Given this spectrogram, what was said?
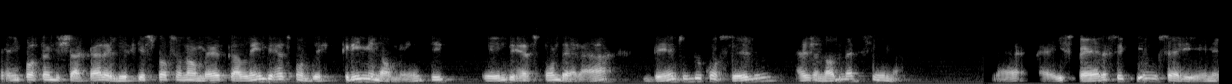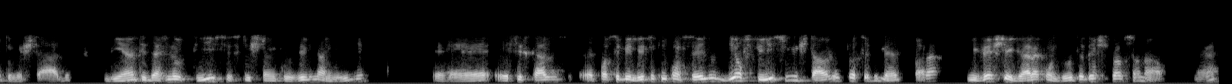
é importante destacar, Elias, que esse profissional médico, além de responder criminalmente, ele responderá dentro do Conselho Regional de Medicina. Né? É, Espera-se que o CRM aqui no Estado, diante das notícias que estão inclusive na mídia, é, esses casos é, possibilitam que o Conselho, de ofício, instaure o procedimento para investigar a conduta deste profissional. Né?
